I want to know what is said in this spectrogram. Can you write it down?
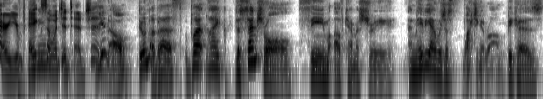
there? You're paying so much attention. you know, doing my best. But like the central theme of chemistry, and maybe I was just watching it wrong because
